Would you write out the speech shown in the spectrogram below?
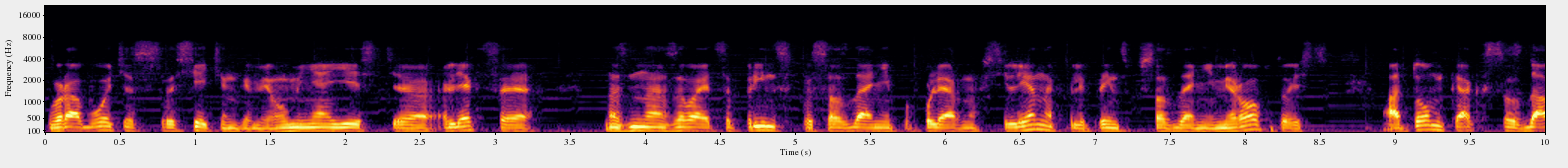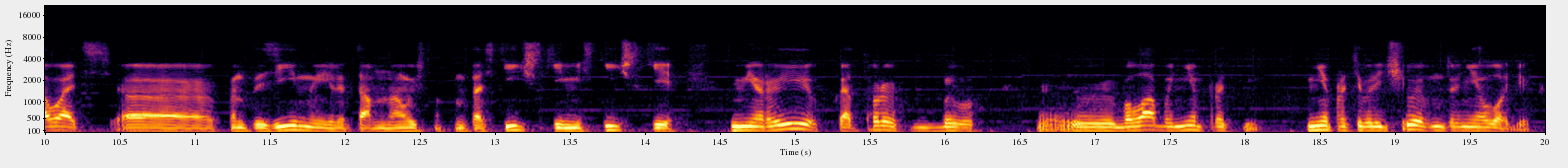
в работе с сеттингами. У меня есть э, лекция, называется «Принципы создания популярных вселенных» или «Принципы создания миров», то есть о том, как создавать э, фэнтезийные или там научно-фантастические, мистические миры, в которых был, э, была бы не, проти, не противоречивая внутренняя логика.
